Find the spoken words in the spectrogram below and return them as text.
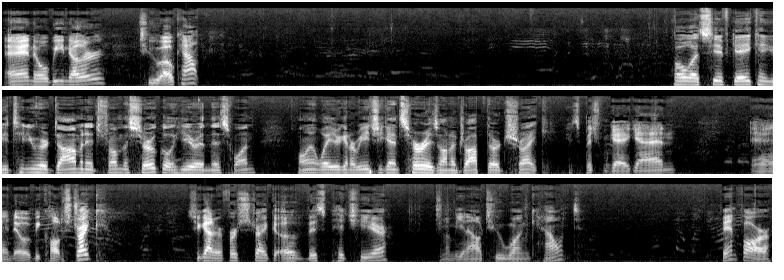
And it will be another 2 0 count. Well, let's see if Gay can continue her dominance from the circle here in this one. Only way you're going to reach against her is on a drop third strike. It's pitch from Gay again, and it will be called a strike. She got her first strike of this pitch here. It'll be an out 2 1 count. Van Far,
